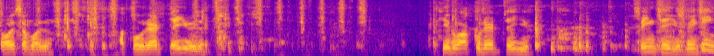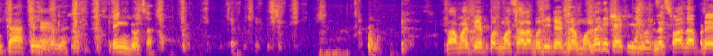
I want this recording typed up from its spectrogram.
જોઈ શકો છો. આખું રેડ થઈ ગયું છે. ખીરું આખું રેડ થઈ ગયું. પિંક થઈ ગયું પિંક પિંક હા પિંક કલર પિંક ઢોસા. આમાં પેપર મસાલા બધી ટાઈપના મળે. બધી ટાઈપના મળે. એટલે સ્વાદ આપણે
